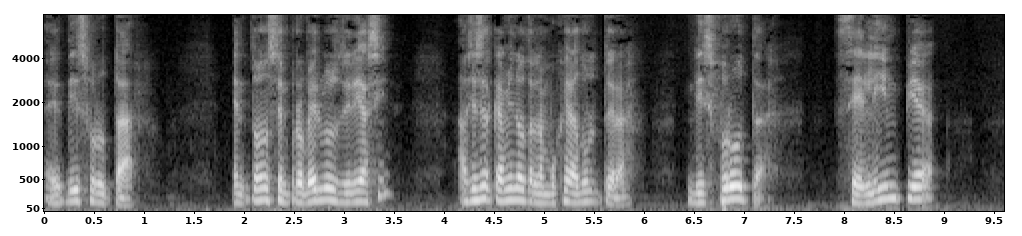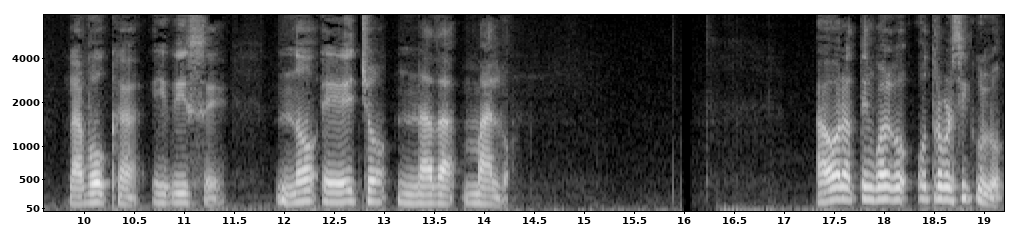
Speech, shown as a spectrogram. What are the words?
eh, disfrutar, entonces en Proverbios diría así, así es el camino de la mujer adúltera, disfruta, se limpia la boca y dice, no he hecho nada malo. Ahora tengo algo, otro versículo,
